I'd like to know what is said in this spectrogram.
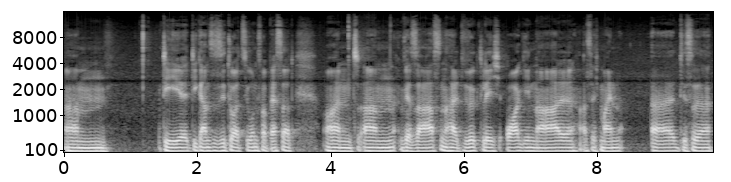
ähm, die, die ganze Situation verbessert. Und ähm, wir saßen halt wirklich original, also ich meine, äh, diese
